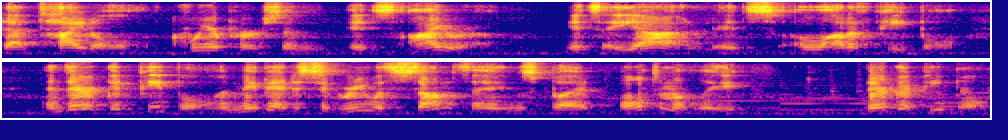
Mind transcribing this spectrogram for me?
that title, queer person. It's Ira. It's Eyal. It's a lot of people, and they're good people. And maybe I disagree with some things, but ultimately, they're good people."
